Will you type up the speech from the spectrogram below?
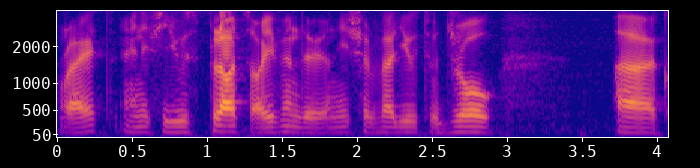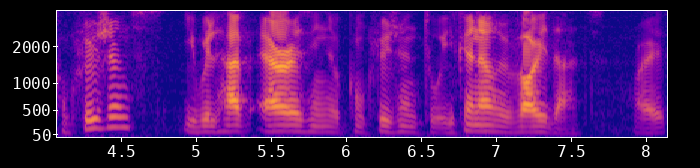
right? And if you use plots or even the initial value to draw uh, conclusions, you will have errors in your conclusion too. You cannot avoid that, right?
